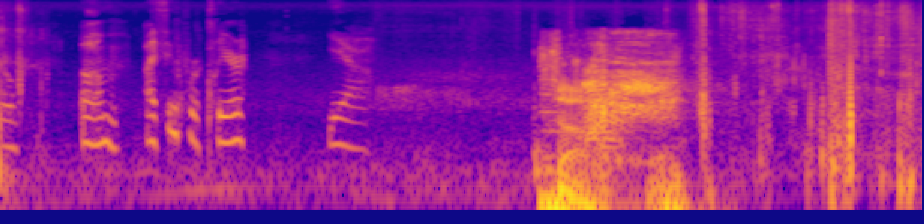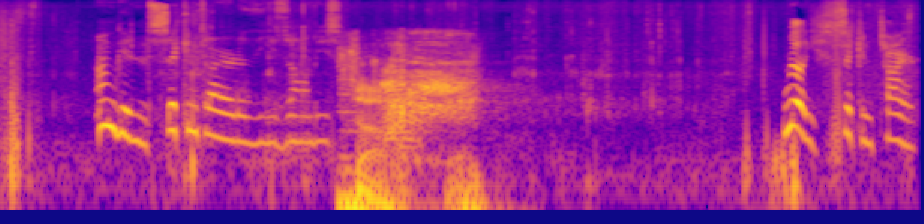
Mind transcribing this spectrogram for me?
So, um, I think we're clear. Yeah. I'm getting sick and tired of these zombies. Really sick and tired.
